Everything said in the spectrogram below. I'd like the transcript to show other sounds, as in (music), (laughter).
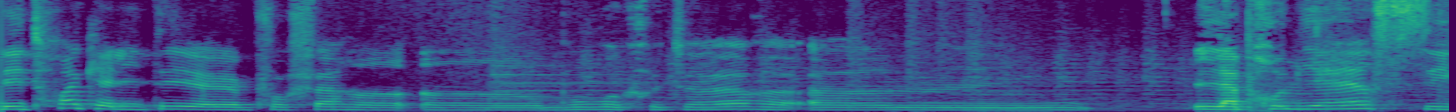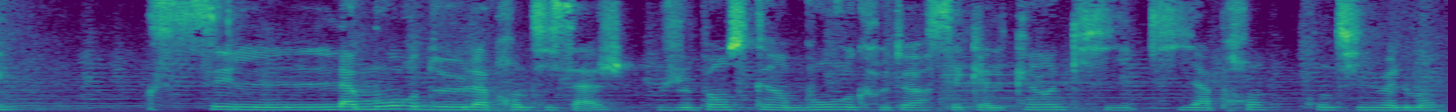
Les trois qualités pour faire un, bon recruteur, la première, c'est l'amour de l'apprentissage. Je pense qu'un bon recruteur, c'est quelqu'un qui, apprend continuellement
